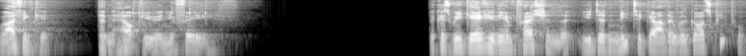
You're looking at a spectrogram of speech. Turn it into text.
Well, I think it didn't help you in your faith. Because we gave you the impression that you didn't need to gather with God's people.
